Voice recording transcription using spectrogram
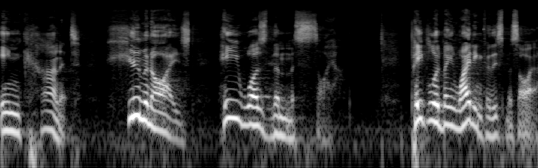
incarnate, humanized, He was the Messiah. People had been waiting for this Messiah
